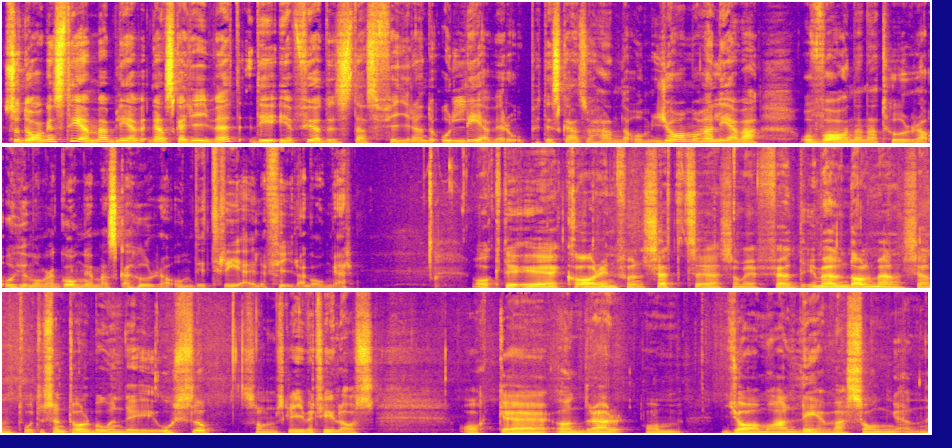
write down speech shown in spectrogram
Så dagens tema blev ganska givet. Det är födelsedagsfirande och leverop. Det ska alltså handla om ja må han leva och vanan att hurra och hur många gånger man ska hurra om det är tre eller fyra gånger. Och det är Karin Funset eh, som är född i Mölndal men sedan 2012 boende i Oslo som skriver till oss. Och eh, undrar om Ja må han leva-sången.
